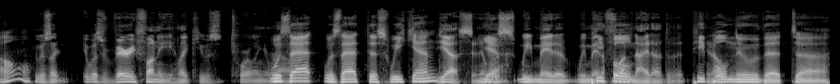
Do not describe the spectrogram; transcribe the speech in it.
oh, It was like it was very funny. Like he was twirling around. was that was that this weekend? Yes, and it Yeah. was. We made a we made People- a fun night out of it. you people know? knew that uh,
